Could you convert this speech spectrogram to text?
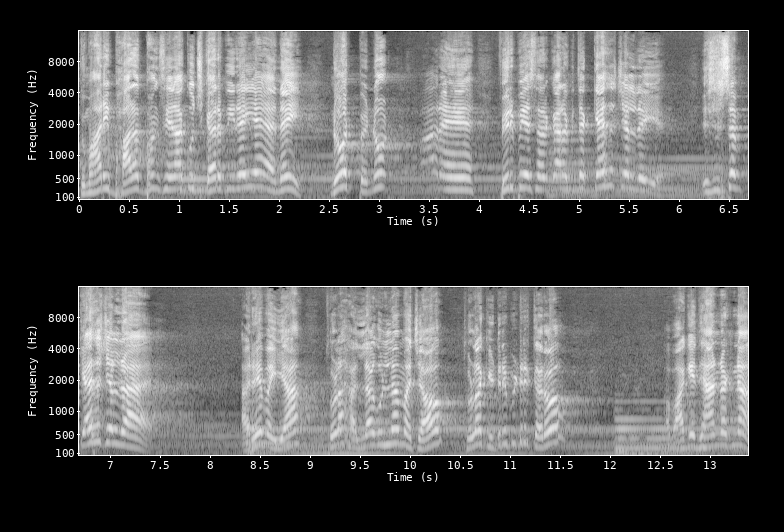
तुम्हारी भारत भंग सेना कुछ कर भी रही है या नहीं? नोट पे नोट आ रहे हैं। फिर भी ये सरकार अभी तक कैसे चल रही है? ये सिस्टम कैसे चल रहा है? अरे भैया थोड़ा हल्ला गुल्ला मचाओ थोड़ा किटर पिटर करो। अब आगे ध्यान रखना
